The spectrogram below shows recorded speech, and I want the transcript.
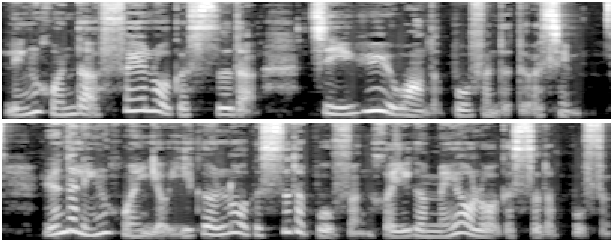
灵魂的非洛格斯的，即欲望的部分的德性。人的灵魂有一个洛格斯的部分和一个没有洛格斯的部分。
